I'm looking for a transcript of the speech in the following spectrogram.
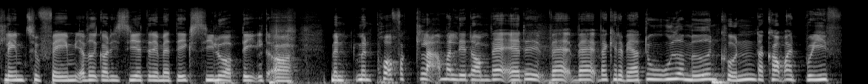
claim to fame? Jeg ved godt, I siger det der med, at det ikke er siloopdelt, og, men, men prøv at forklare mig lidt om, hvad er det, hvad, hvad, hvad kan det være? Du er ude og møde en kunde, der kommer et brief,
